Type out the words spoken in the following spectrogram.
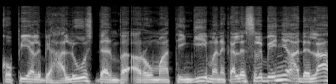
kopi yang lebih halus dan beraroma tinggi manakala selebihnya adalah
